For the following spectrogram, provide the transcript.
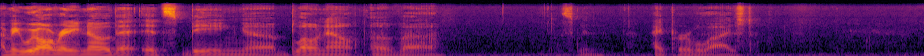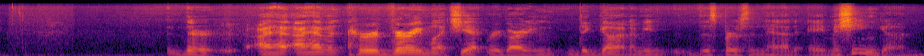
I mean, we already know that it's being uh, blown out of. Uh, it's been hyperbolized. There, I ha- I haven't heard very much yet regarding the gun. I mean, this person had a machine gun.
